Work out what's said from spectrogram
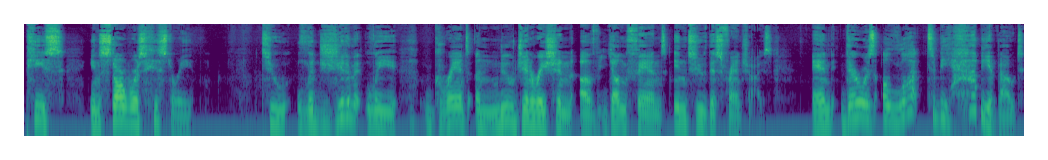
piece in Star Wars history to legitimately grant a new generation of young fans into this franchise. And there was a lot to be happy about,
